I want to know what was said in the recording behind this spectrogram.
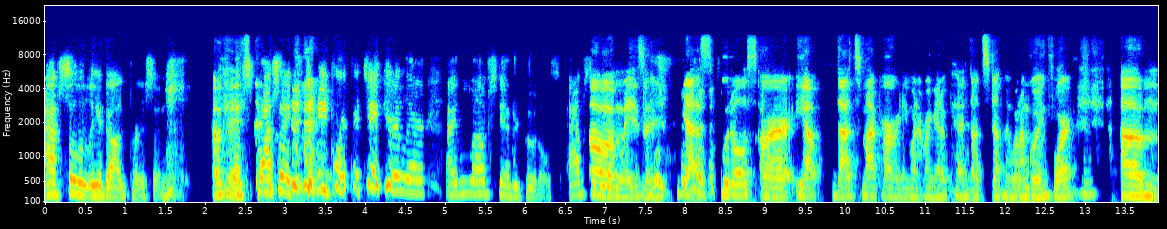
Absolutely a dog person. Okay. Especially to me, particular, I love standard poodles. Absolutely. Oh, amazing. yes. Poodles are, yeah, that's my priority. Whenever I get a pet, that's definitely what I'm going for. Mm-hmm. Um,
